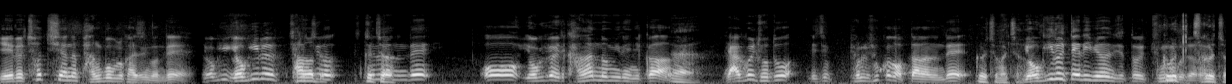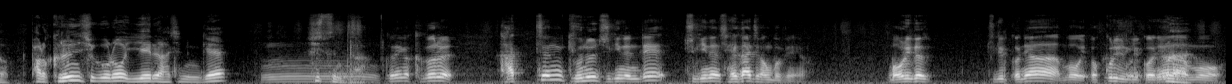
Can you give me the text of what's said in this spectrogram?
얘를 처치하는 방법을 가진 건데 여기 여기를 찔러. 찔렀는데 어 여기가 이제 강한 놈이 되니까 예, 약을 줘도 이제 별로 효과가 없다라는데 그렇죠, 그렇죠. 여기를 때리면 이제 또 죽는 그렇죠, 거잖아요. 그렇죠. 바로 그런 식으로 이해를 하시는 게 음, 쉽습니다. 그러니까 그거를 같은 균을 죽이는데 죽이는 세 가지 방법이에요. 머리를 죽일 거냐, 뭐 옆구리 죽일 거냐, 네. 뭐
